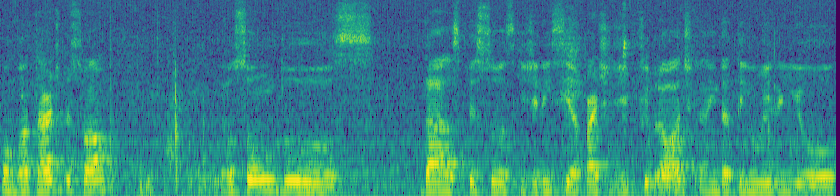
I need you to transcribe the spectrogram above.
Bom, boa tarde pessoal. Eu sou um dos das pessoas que gerencia a parte de fibra ótica. Ainda tem o William e o,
